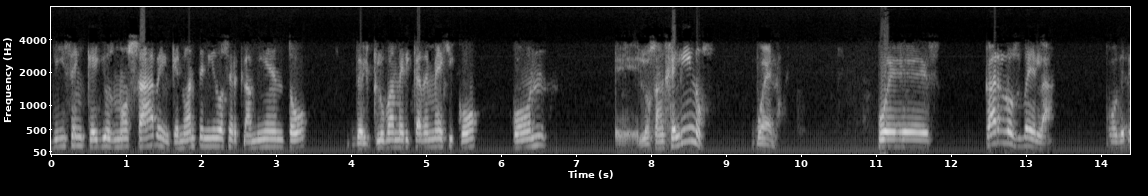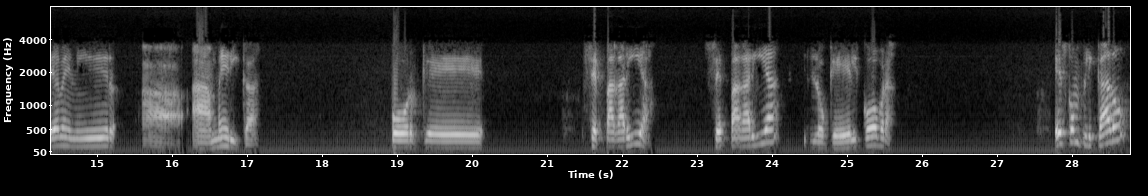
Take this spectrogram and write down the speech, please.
dicen que ellos no saben, que no han tenido acercamiento del Club América de México con eh, los angelinos. Bueno, pues Carlos Vela podría venir a, a América porque se pagaría, se pagaría lo que él cobra. Es complicado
